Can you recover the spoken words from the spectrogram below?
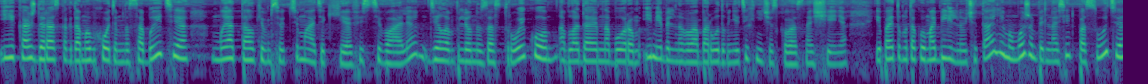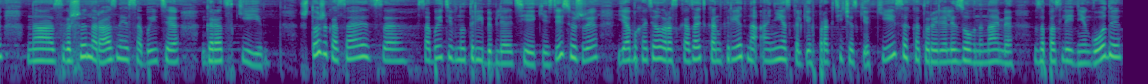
И каждый раз, когда мы выходим на события, мы отталкиваемся от тематики фестиваля, делаем определенную застройку, обладаем набором и мебельного оборудования, и технического оснащения. И поэтому такую мобильную читальню мы можем переносить, по сути, на совершенно разные события городские. Что же касается событий внутри библиотеки, здесь уже я бы хотела рассказать конкретно о нескольких практических кейсах, которые реализованы нами за последние годы.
